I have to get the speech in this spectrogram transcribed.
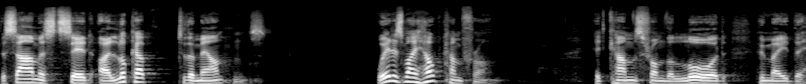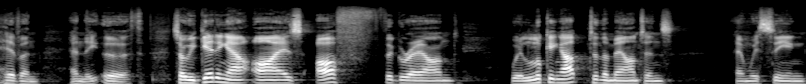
The psalmist said, I look up to the mountains. Where does my help come from? It comes from the Lord who made the heaven and the earth. So we're getting our eyes off the ground, we're looking up to the mountains, and we're seeing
